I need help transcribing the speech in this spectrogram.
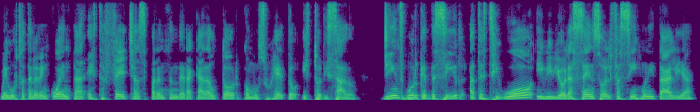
me gusta tener en cuenta estas fechas para entender a cada autor como un sujeto historizado. Ginsburg, es decir, atestiguó y vivió el ascenso del fascismo en Italia,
